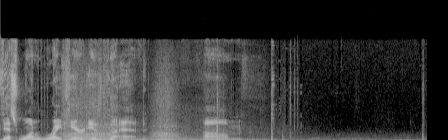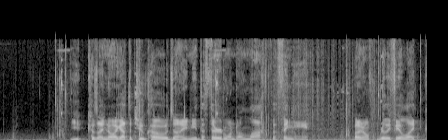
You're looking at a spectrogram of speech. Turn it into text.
this one right here is the end. Um, because I know I got the two codes and I need the third one to unlock the thingy, but I don't really feel like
